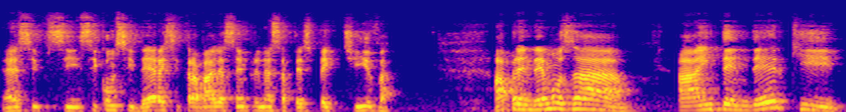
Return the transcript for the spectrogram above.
é, se, se, se considera e se trabalha sempre nessa perspectiva. Aprendemos a, a entender que,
